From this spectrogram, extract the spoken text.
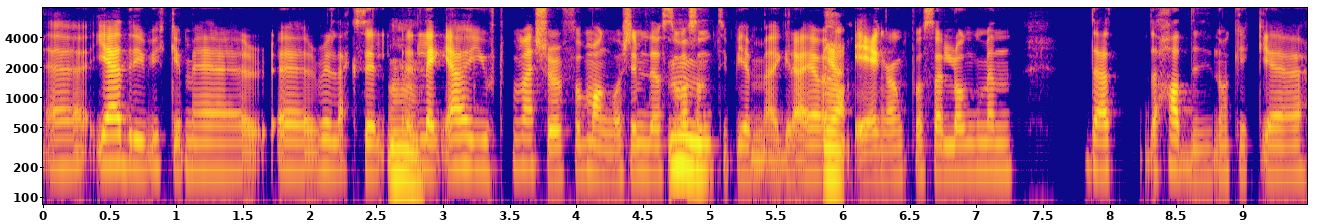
eh, Jeg driver ikke med uh, relaxer Mm. lenge. Jeg har gjort på meg sjøl for mange år siden. Det også var Mm. sånn type hjemmegreie. Og Ja. gang på salong, men det, det hadde de nok ikke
